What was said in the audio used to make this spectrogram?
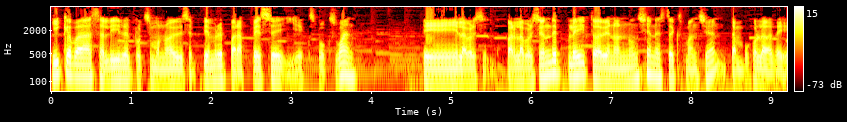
y que va a salir el próximo 9 de septiembre para PC y Xbox One. Eh, la para la versión de Play todavía no anuncian esta expansión, tampoco la de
